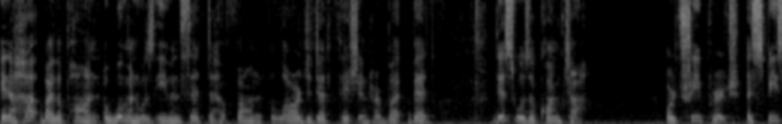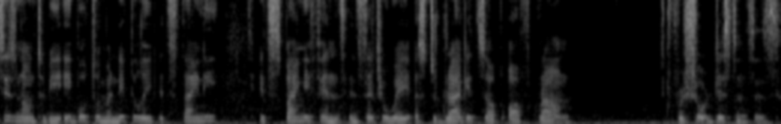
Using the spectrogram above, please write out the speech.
In a hut by the pond, a woman was even said to have found a large dead fish in her bed. This was a concha, or tree perch, a species known to be able to manipulate its tiny, its spiny fins in such a way as to drag itself off ground for short distances.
